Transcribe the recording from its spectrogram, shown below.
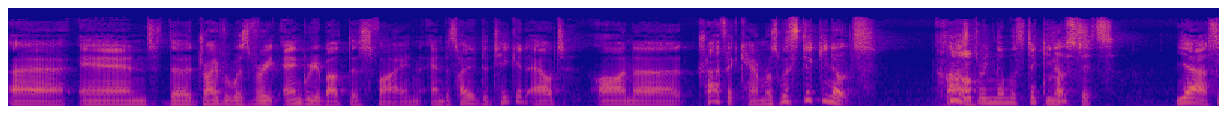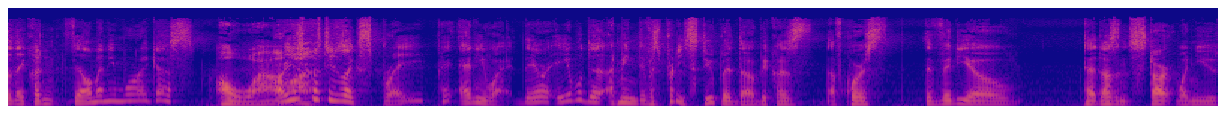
Uh, and the driver was very angry about this fine and decided to take it out on uh, traffic cameras with sticky notes, plastering them with sticky notes. Post-its. Yeah, so they couldn't film anymore, I guess. Oh wow. Are you supposed to use like spray? pa- Anyway, they were able to. I mean, it was pretty stupid though because, of course, the video that doesn't start when you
